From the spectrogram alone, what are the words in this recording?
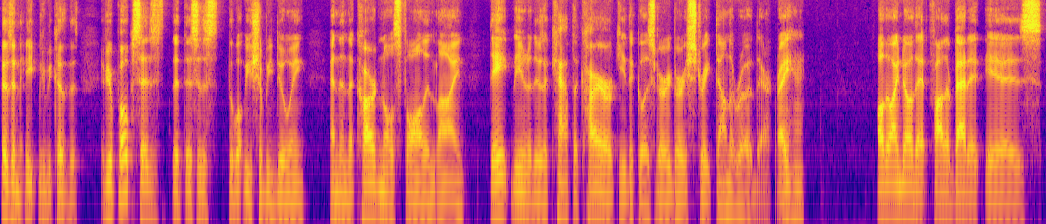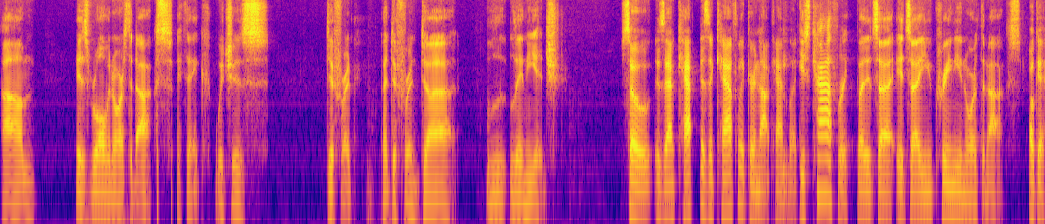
doesn't hate me because of this. If your pope says that this is what we should be doing, and then the cardinals fall in line, they you know there's a Catholic hierarchy that goes very very straight down the road there, right? Mm-hmm. Although I know that Father Bennett is um, is Roman Orthodox, I think, which is different, a different uh, lineage. So is that cap- is it Catholic or not Catholic? He's Catholic, but it's a it's a Ukrainian Orthodox. Okay,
